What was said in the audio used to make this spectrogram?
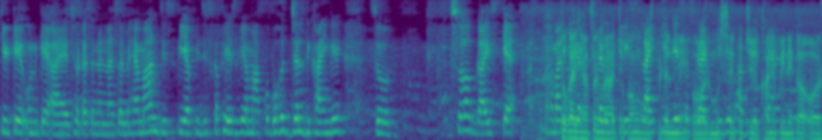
क्योंकि उनके आए छोटा सा नन्ना सा मेहमान जिसकी अभी जिसका फेस भी हम आपको बहुत जल्द दिखाएँगे। सो सो गाइस के हमारी तो गाइस यहाँ पर मैं आ तो चुका हूँ हॉस्पिटल में और मुझसे कुछ खाने पीने का और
